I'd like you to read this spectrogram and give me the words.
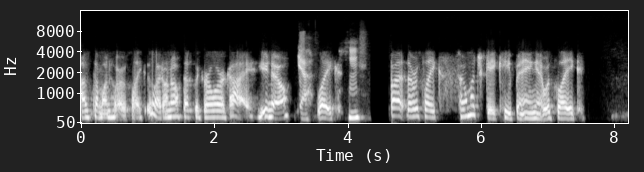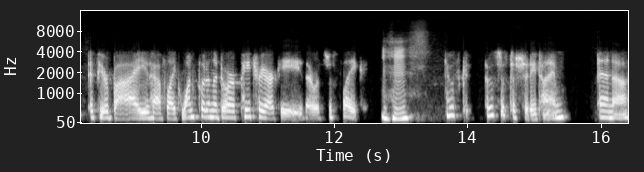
on someone who I was like, oh, I don't know if that's a girl or a guy, you know? Yeah. Like Mhm. but there was like so much gatekeeping. It was like if you're bi, you have like one foot in the door of patriarchy. There was just like Mm-hmm. it was it was just a shitty time. And uh,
